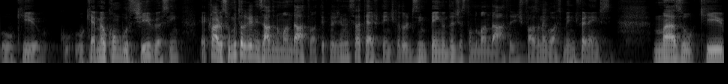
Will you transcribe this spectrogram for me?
o que, o que é meu combustível, assim, é claro, eu sou muito organizado no mandato, ó, tem planejamento estratégico, tem indicador de desempenho da gestão do mandato, a gente faz um negócio bem diferente, assim. Mas o que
